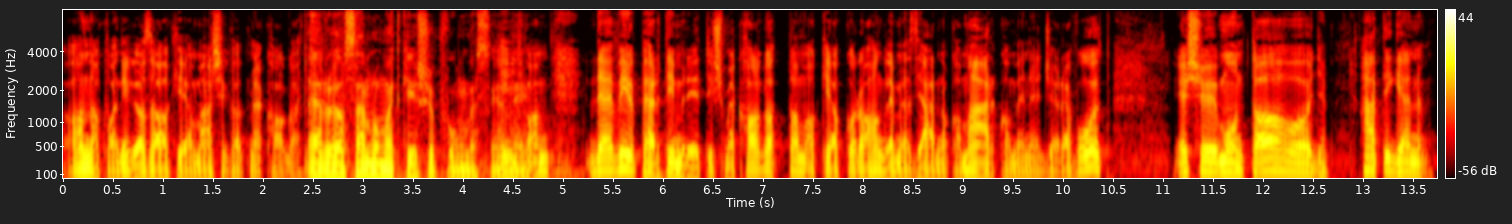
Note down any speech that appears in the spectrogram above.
annak van igaza, aki a másikat meghallgatja. Erről a számról majd később fogunk beszélni. Így van. De Wilper Timrét is meghallgattam, aki akkor a hanglemezgyárnak a márka menedzsere volt, és ő mondta, hogy hát igen,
